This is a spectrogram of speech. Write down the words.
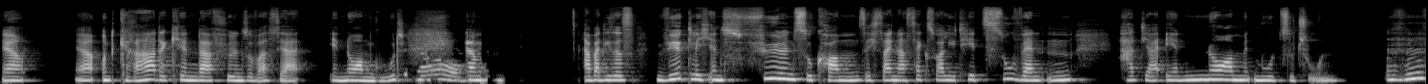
Ja, ja. Und gerade Kinder fühlen sowas ja enorm gut. Genau. Ähm, aber dieses wirklich ins Fühlen zu kommen, sich seiner Sexualität zuwenden, hat ja enorm mit Mut zu tun. Mhm.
